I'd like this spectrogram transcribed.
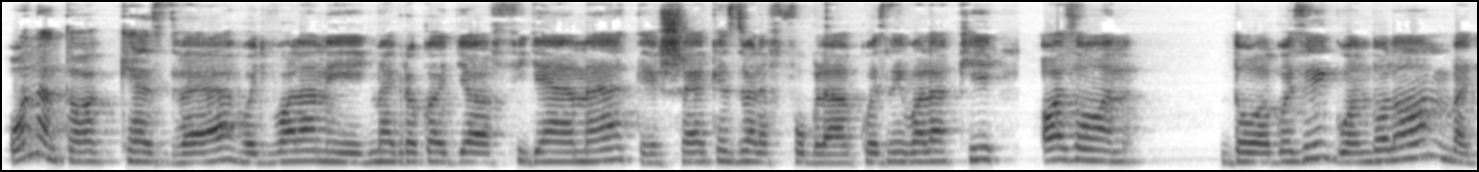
Onnantól kezdve, hogy valami így megragadja a figyelmet, és elkezd vele foglalkozni valaki, azon dolgozik, gondolom, vagy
